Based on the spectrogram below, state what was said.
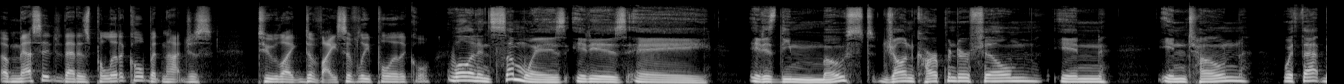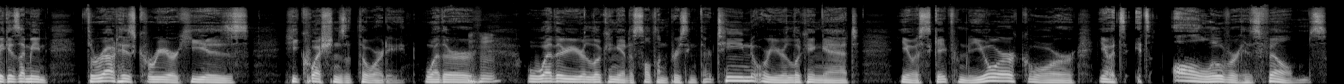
a message that is political, but not just too like divisively political. Well, and in some ways, it is a it is the most John Carpenter film in in tone with that because I mean throughout his career he is he questions authority whether mm-hmm. whether you're looking at Assault on Precinct 13 or you're looking at you know Escape from New York or you know it's it's all over his films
